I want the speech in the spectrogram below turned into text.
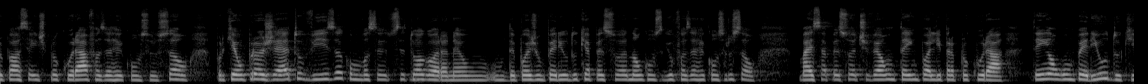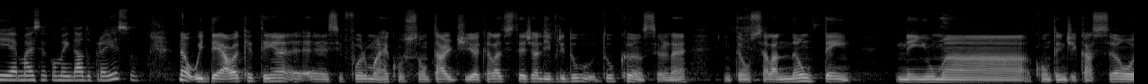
o paciente procurar fazer a reconstrução, porque o projeto visa, como você citou agora, né, um, um, depois de um período que a pessoa não conseguiu fazer a reconstrução. Mas se a pessoa tiver um tempo ali para procurar, tem algum período que é mais recomendado para isso? Não, o ideal é que tenha, é, se for uma reconstrução tardia, que ela esteja livre do, do câncer, né? Então, se ela não tem nenhuma contraindicação.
